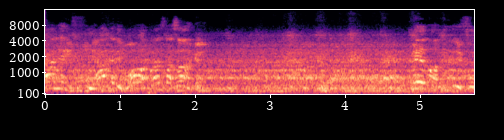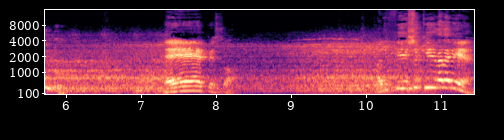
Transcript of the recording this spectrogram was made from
Olha a enfiada de bola atrás da zaga. Pela linha de fundo. É, pessoal. Tá difícil aqui, galerinha.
